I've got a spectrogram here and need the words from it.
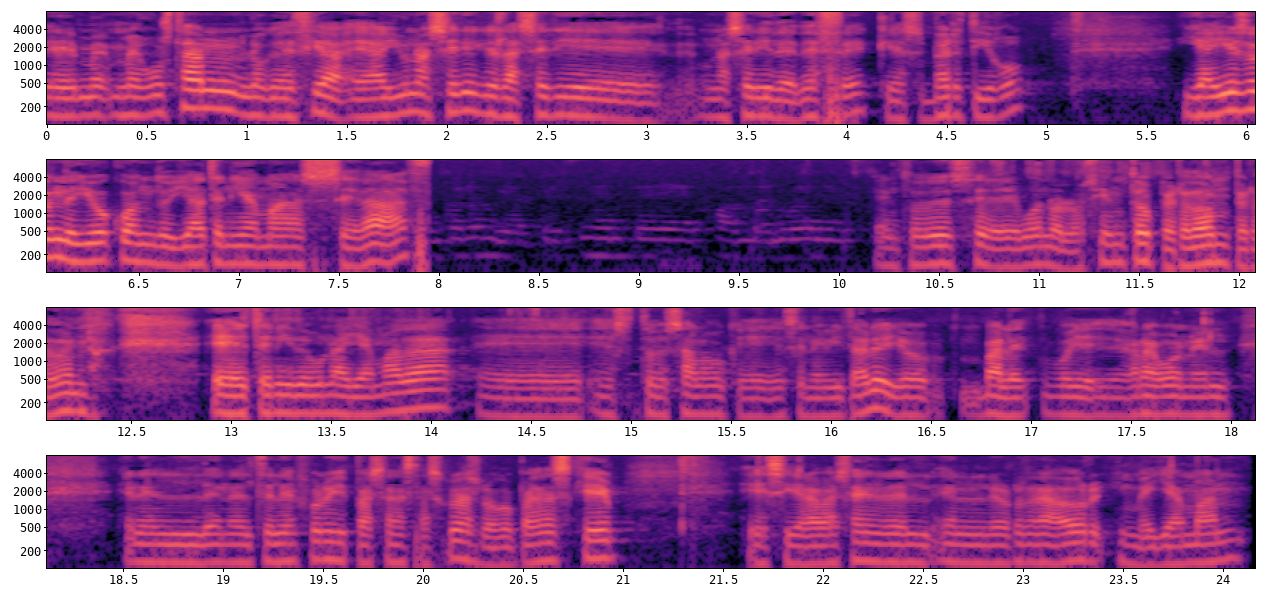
eh, me, gustan lo que decía. Eh, hay una serie que es la serie, una serie de DC que es Vértigo, y ahí es donde yo cuando ya tenía más edad. Entonces, eh, bueno, lo siento, perdón, perdón. He tenido una llamada. esto es algo que es inevitable. Yo, vale, voy grabo en el, en el, en el teléfono y pasan estas cosas. Lo que pasa es que si grabas en el ordenador y me llaman,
